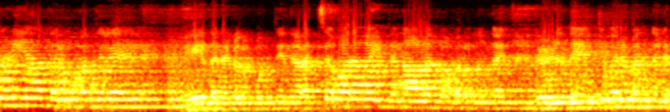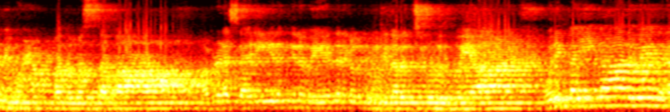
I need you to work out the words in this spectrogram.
കഴിയാത്ത രൂപത്തിലെ വേദനകൾ കുത്തി നിറച്ചവരായിട്ട് നാളെ കബറിൽ നിന്ന് എഴുന്നേറ്റ് വരുമെന്ന് നബി മുഹമ്മദ് അവരുടെ ശരീരത്തിൽ വേദനകൾ കുത്തി നിറച്ചു കൊടുക്കുകയാണ്. ഒരു കൈകാൽ വേദന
